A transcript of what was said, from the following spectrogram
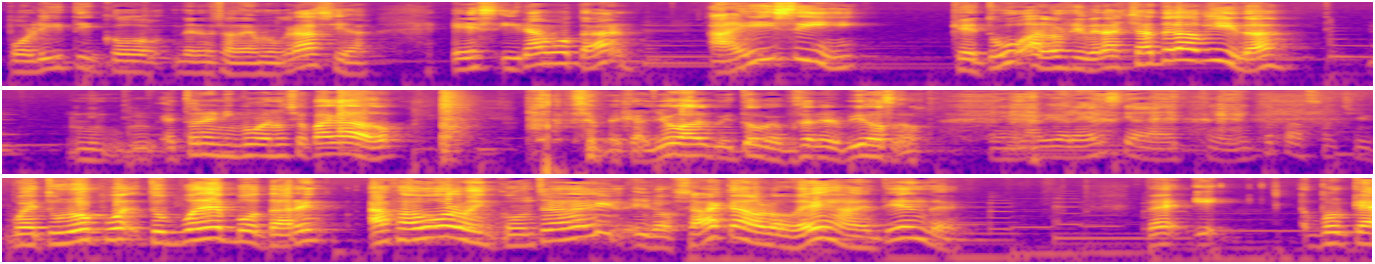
político de nuestra democracia es ir a votar. Ahí sí que tú a los Rivera Chat de la vida, esto no es ningún anuncio pagado, se me cayó algo y todo, me puse nervioso. Es la violencia, este, ¿qué pasa, chico? Pues tú, lo puedes, tú puedes votar en- a favor o en contra de él y lo sacas o lo dejas, ¿entiendes? Entonces, y- porque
